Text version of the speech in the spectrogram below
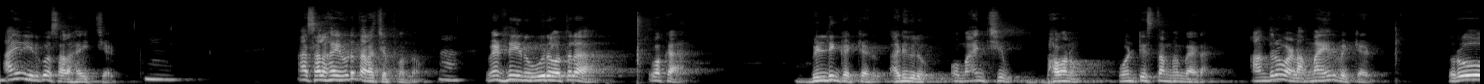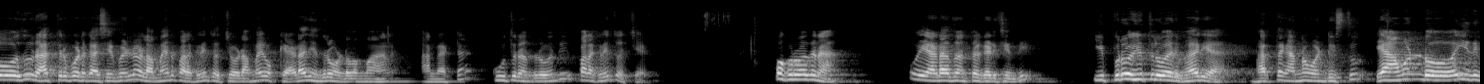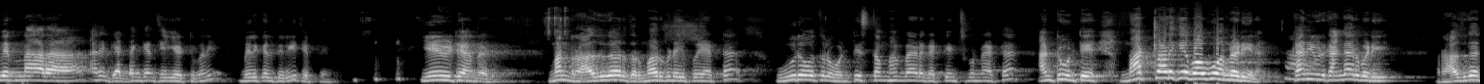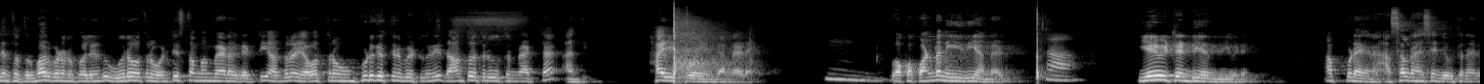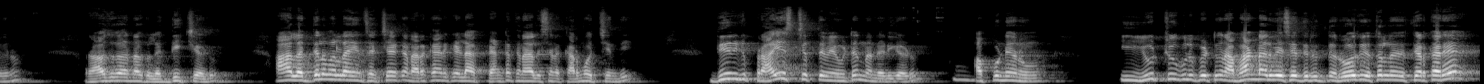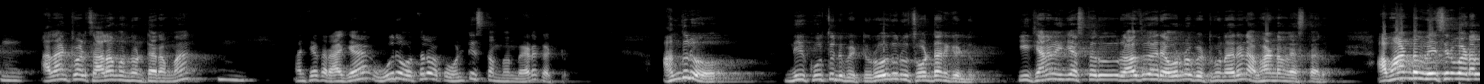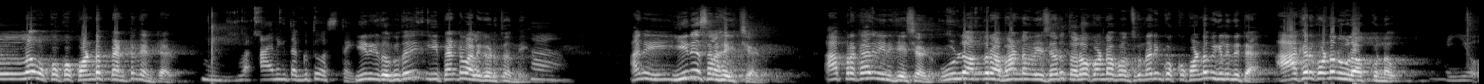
ఆయన ఈయనకో సలహా ఇచ్చాడు. ఆ సలహా ఏమిటో తర్వాత చెప్పుకుందాం. వెంటనే ఈయన ఊరవతల ఒక బిల్డింగ్ కట్టాడు అడవిలో. ఓ మంచి భవనం ఒంటి స్తంభం వేడ. అందులో వాళ్ళ అమ్మాయిని పెట్టాడు. రోజు రాత్రిపూట కాసేపు వెళ్ళి వాళ్ళ అమ్మాయిని పలకరించి వచ్చేవాడు. అమ్మాయి ఒక ఏడాది ఇందులో ఉండవమ్మా అన్నట్ట కూతురు అందులో ఉంది పలకరించి వచ్చాడు. ఒక రోజున ఓ ఏడాది అంతా గడిచింది. ఈ పురోహితులు వారి భార్య భర్తకి అన్నం వండిస్తూ ఏమండో ఇది విన్నారా? అని గడ్డం కింద చెయ్యట్టుకుని మెలికలు తిరిగి చెప్పింది. ఏమిటి అన్నాడు. మన రాజుగారు దుర్మార్గుడు అయిపోయాట ఊరవతల ఒంటి స్తంభం మేడ కట్టించుకున్నట్ట అంటూ ఉంటే మాట్లాడకే బాబు అన్నాడు ఈయన. కానీ ఈవిడ కంగారు పడి రాజుగారు ఇంత దుర్మార్గుడు అనుకోలేదు ఊరవతల ఒంటి స్తంభం మేడ కట్టి అందులో ఎవత్తున ఉంపుడు గెత్తిన పెట్టుకుని దాంతో తిరుగుతున్నట్ట అంది. అయిపోయింది అన్నాడు ఆయన. ఒక కొండ నీది అన్నాడు. ఏమిటండి అంది ఈవిడ. అప్పుడు ఆయన అసలు రహస్యం చెబుతున్నాను నేను రాజుగారు నాకు లద్దె ఇచ్చాడు. ఆ లద్దెల వల్ల ఆయన చచ్చాక నరకానికి వెళ్ళి ఆ పెంట తినాల్సిన కర్మ వచ్చింది. దీనికి ప్రాయశ్చిత్తం ఏమిటని నన్ను అడిగాడు. అప్పుడు నేను ఈ యూట్యూబ్లు పెట్టుకుని అభాండాలు వేసే తిరుగుతూ రోజు ఇతరులను తిడతారే? అలాంటి వాళ్ళు చాలామంది ఉంటారమ్మా. అంచేత రాజా ఊరు అవతల ఒక ఒంటి స్తంభం మేడ కట్టు. అందులో నీ కూతుర్ని పెట్టు రోజు నువ్వు చూడడానికి వెళ్ళు ఈ జనం ఏం చేస్తారు? రాజుగారు ఎవరినో పెట్టుకున్నారని అభాండం వేస్తారు. అభాండం వేసిన వాడల్లా ఒక్కొక్క కొండ పెంట తింటాడు. ఆయనకి తగ్గుతూ వస్తాయి. ఈయనకి దొక్కుతాయి ఈ పెంట వాళ్ళకి ఎడుతుంది ఆ, అని ఈయనే సలహా ఇచ్చాడు. ఆ ప్రకారం ఈయన చేశాడు. ఊళ్ళో అందరూ అభాండం వేశారు తలో కొండ పంచుకున్నారు ఇంకొక కొండ మిగిలిందిట. ఆఖరి కొండ నువ్వు లాక్కున్నావు. అయ్యో.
